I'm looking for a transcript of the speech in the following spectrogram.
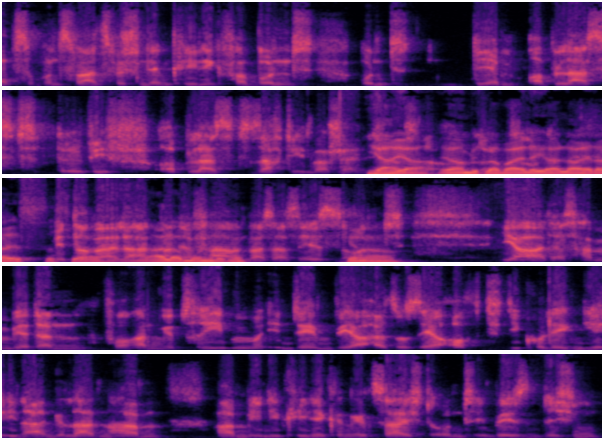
Äh, und zwar zwischen dem Klinikverbund und dem Oblast, wie Oblast sagt Ihnen wahrscheinlich. Ja, ja, ja, mittlerweile so. ja leider ist das mittlerweile ja in aller hat man erfahren, Munde, ne? was das ist genau. und ja, das haben wir dann vorangetrieben, indem wir also sehr oft die Kollegen, die ihn eingeladen haben, haben ihn die Kliniken gezeigt und im Wesentlichen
